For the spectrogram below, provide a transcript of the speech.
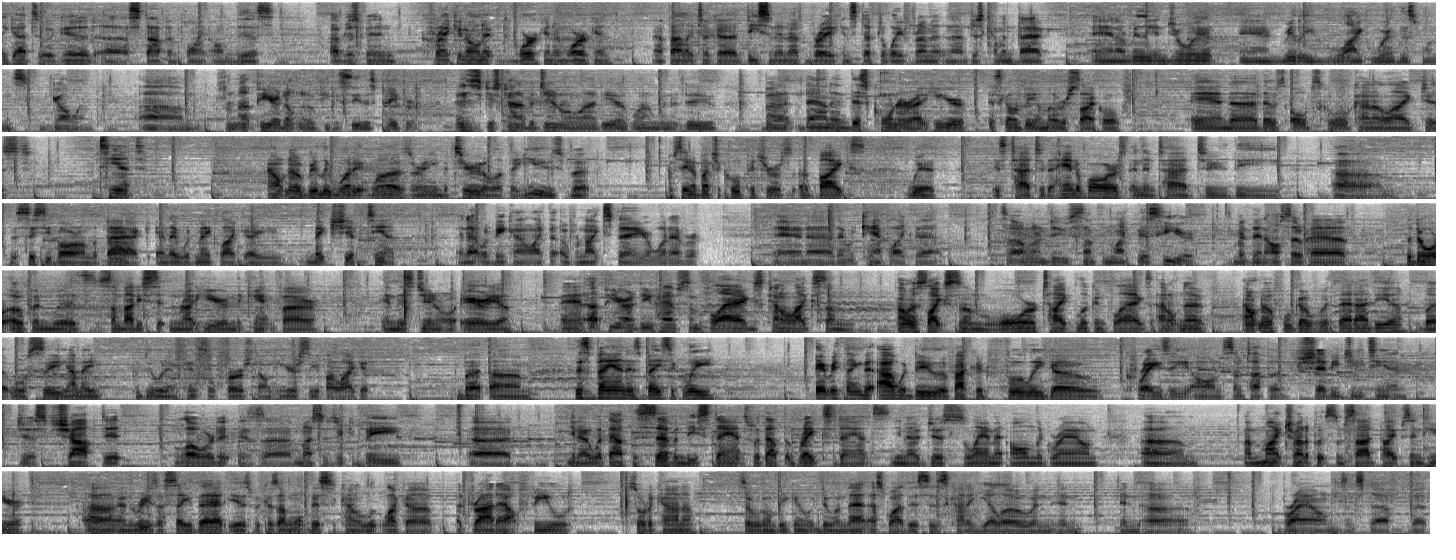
Finally got to a good uh, stopping point on this. I've just been cranking on it, working and working. I finally took a decent enough break and stepped away from it and I'm just coming back and I really enjoy it and really like where this one's going. Um, from up here, I don't know if you can see this paper. This is just kind of a general idea of what I'm going to do. But down in this corner right here, it's going to be a motorcycle and uh, those old school kind of like just tint. I don't know really what it was or any material that they used, but I've seen a bunch of cool pictures of bikes with it's tied to the handlebars and then tied to the um, the sissy bar on the back, and they would make like a makeshift tent, and that would be kind of like the overnight stay or whatever, and uh, they would camp like that. So I'm gonna do something like this here, but then also have the door open with somebody sitting right here in the campfire in this general area. And up here I do have some flags, kind of like some, almost like some war type looking flags. I don't know. I don't know if we'll go with that idea, but we'll see. I may do it in pencil first on here, see if I like it. But um, this van is basically everything that I would do if I could fully go crazy on some type of Chevy G10. Just chopped it, lowered it as uh, much as it could be, uh, you know, without the 70 stance, without the rake stance, you know, just slam it on the ground. Um, I might try to put some side pipes in here. Uh, and the reason I say that is because I want this to kind of look like a, a dried out field, sort of kind of. So we're going to be doing that. That's why this is kind of yellow and, and, and uh, browns and stuff. But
